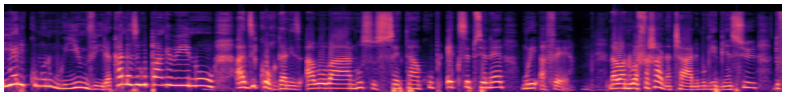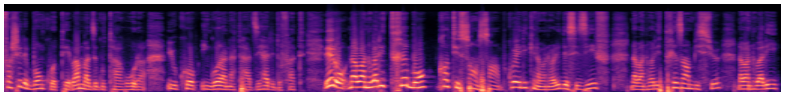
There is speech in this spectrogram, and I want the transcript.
iyo ari kumwe n'umuntu yiyumvira kandi azi gupanga ibintu azi koruganiza abo bantu sosiyete couple exceptionnel muri aferi ni abantu bafashanya cyane mu gihe byinshi dufashe bon kote bamaze gutahura yuko ingorane atazihari dufate. Rero ni abantu bari bon sont ensemble. Kubera iki? Ni abantu bari décisif ni abantu bari ambitieux ni abantu bari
